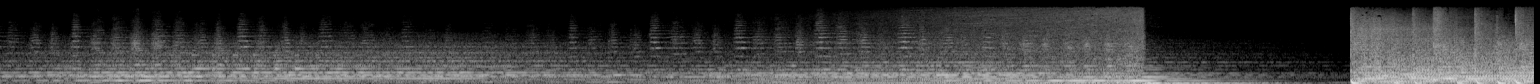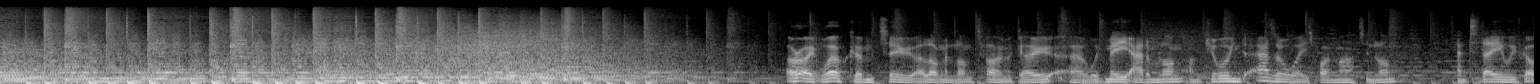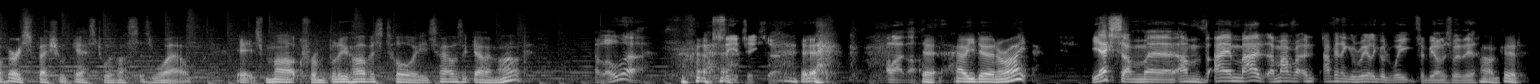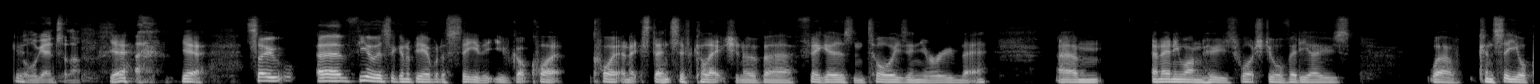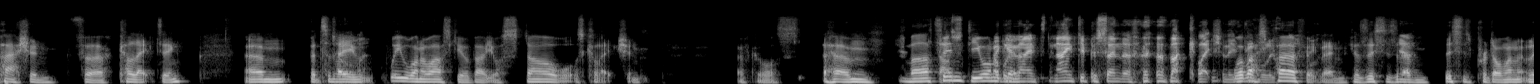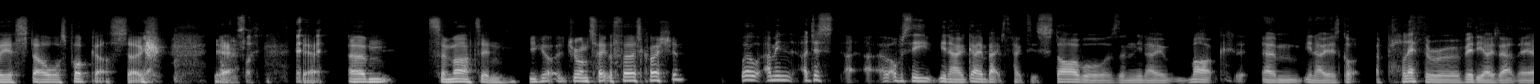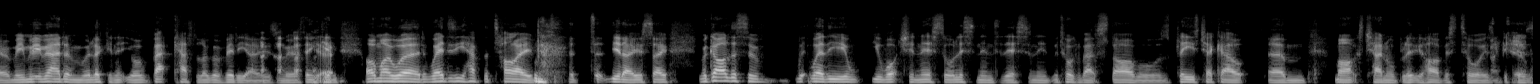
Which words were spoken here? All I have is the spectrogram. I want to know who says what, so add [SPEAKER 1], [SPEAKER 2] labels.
[SPEAKER 1] All right, welcome to A Long and Long Time Ago uh, with me, Adam Long. I'm joined, as always, by Martin Long. And today we've got a very special guest with us as well. It's Mark from Blue Harvest Toys. How's it going, Mark?
[SPEAKER 2] Hello there. Good to see you, t-shirt.
[SPEAKER 1] Yeah,
[SPEAKER 2] I like that.
[SPEAKER 1] yeah. How are you doing? All right?
[SPEAKER 2] Yes, I'm. Uh, I'm. I'm. I'm having, having a really good week, to be honest with you.
[SPEAKER 1] Oh, good, good.
[SPEAKER 2] But we'll get into that.
[SPEAKER 1] Yeah, yeah. So uh, viewers are going to be able to see that you've got quite quite an extensive collection of uh, figures and toys in your room there. Um, and anyone who's watched your videos, well, can see your passion for collecting. Um, but today we want to ask you about your Star Wars collection, of course. Um, Martin,
[SPEAKER 2] That's
[SPEAKER 1] do you want to get?
[SPEAKER 2] ninety percent of my collection is
[SPEAKER 1] Well, that's perfect then, because this is
[SPEAKER 2] Yeah.
[SPEAKER 1] um, this is predominantly a Star Wars podcast. So,
[SPEAKER 2] Yeah.
[SPEAKER 1] yeah. Yeah. Um, so Martin, you got? Do you want to take the first question?
[SPEAKER 3] Well, I mean, I just I- I- obviously, you know, going back to the fact it's Star Wars, and you know, Mark, um, you know, has got a plethora of videos out there. I mean, me and Adam were looking at your back catalogue of videos, and we were thinking, "Oh my word, where does he have the time?" To, to, you know, so regardless of whether you you're watching this or listening to this, and we're talking about Star Wars, please check out um, Mark's channel, Blue Harvest Toys,
[SPEAKER 2] Thank you.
